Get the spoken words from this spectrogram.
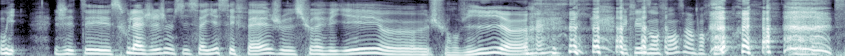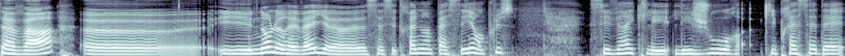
Oui, J'étais soulagée, je me suis dit, ça y est, c'est fait, je suis réveillée, euh, je suis en vie. Euh. Avec les enfants, c'est important. ça va. Euh, et non, le réveil, ça s'est très bien passé. En plus, c'est vrai que les, les jours qui précédaient,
